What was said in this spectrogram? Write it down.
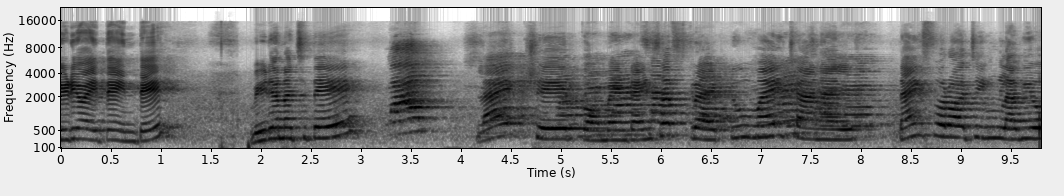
వీడియో అయితే ఇంతే. వీడియో నచ్చితే like share comment and subscribe to my channel thanks for watching love you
